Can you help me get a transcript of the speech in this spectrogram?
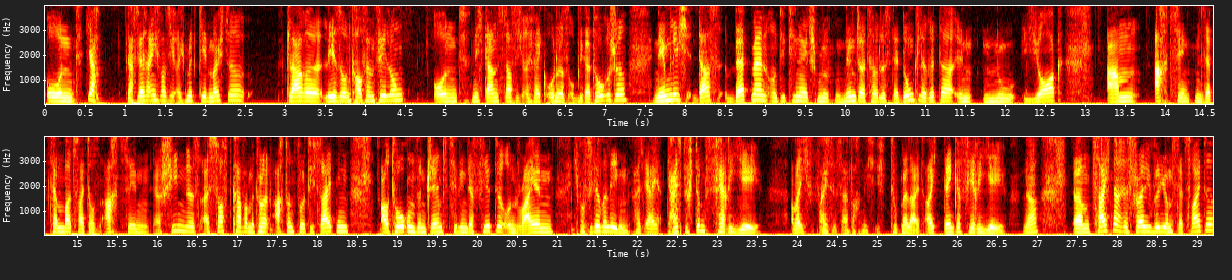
und ja, das wäre es eigentlich, was ich euch mitgeben möchte. Klare Lese- und Kaufempfehlung. Und nicht ganz lasse ich euch weg ohne das Obligatorische, nämlich dass Batman und die Teenage Mutant Ninja Turtles, der dunkle Ritter in New York, am 18. September 2018 erschienen ist, als Softcover mit 148 Seiten. Autoren sind James Tilling IV. und Ryan, ich muss wieder überlegen, halt, der heißt bestimmt Ferrier aber ich weiß es einfach nicht. Ich tut mir leid. Aber ich denke Ferrier. Ne? Ähm, Zeichner ist Freddy Williams II.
